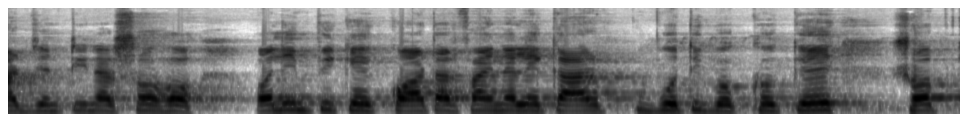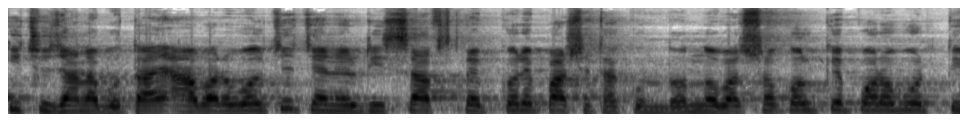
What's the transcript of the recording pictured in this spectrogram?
আর্জেন্টিনা সহ অলিম্পিকে কোয়ার্টার ফাইনালে কার প্রতিপক্ষকে সব কিছু জানাব, তাই আবার বলছি চ্যানেলটি সাবস্ক্রাইব করে পাশে থাকুন। ধন্যবাদ সকলকে। পরবর্তী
